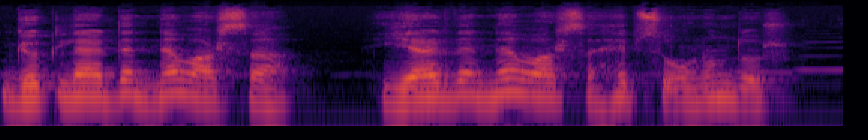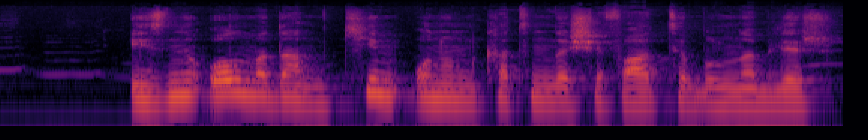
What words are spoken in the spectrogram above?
Göklerde ne varsa, yerde ne varsa hepsi O'nundur. İzni olmadan kim O'nun katında şefaatte bulunabilir?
